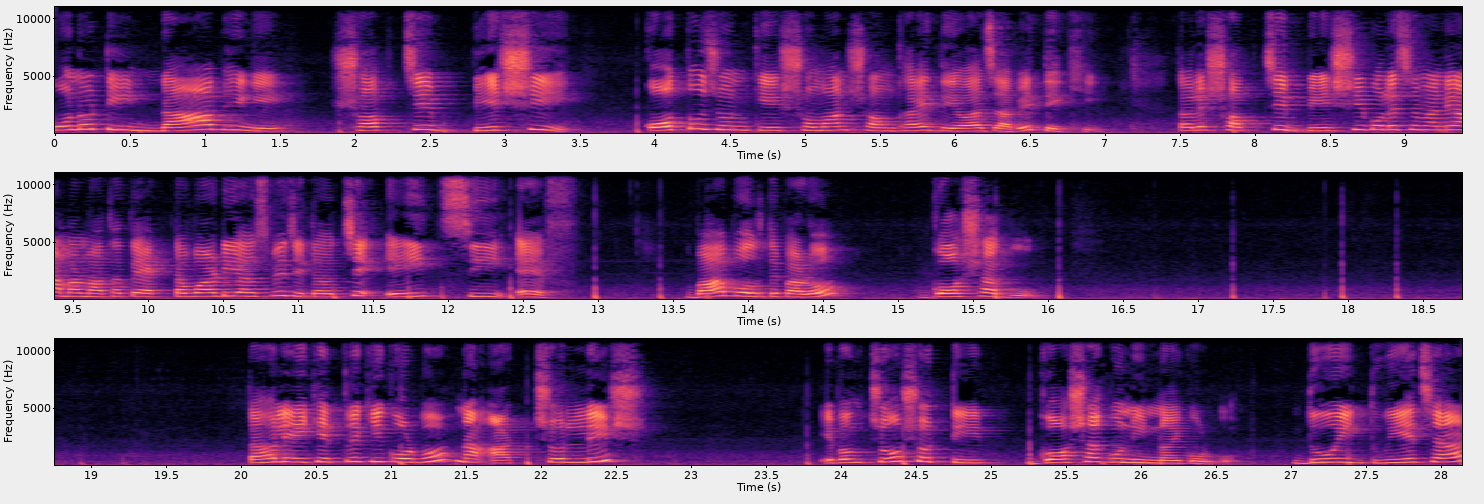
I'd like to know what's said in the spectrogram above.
কোনোটি না ভেঙে সবচেয়ে বেশি কতজনকে সমান সংখ্যায় দেওয়া যাবে দেখি। তাহলে সবচেয়ে বেশি বলেছে মানে আমার মাথাতে একটা ওয়ার্ডই আসবে যেটা হচ্ছে এইচ সি এফ বা বলতে পারো গসাগু। তাহলে এই ক্ষেত্রে কি করব? না, আটচল্লিশ এবং চৌষট্টির গসাগু নির্ণয় করব। দুই দুইয়ে চার,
